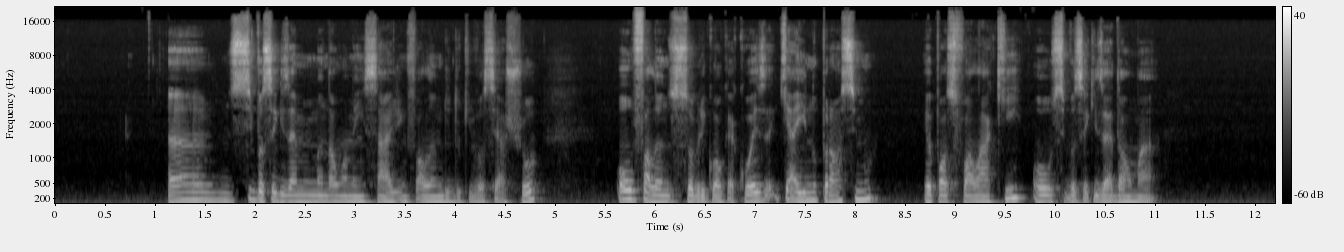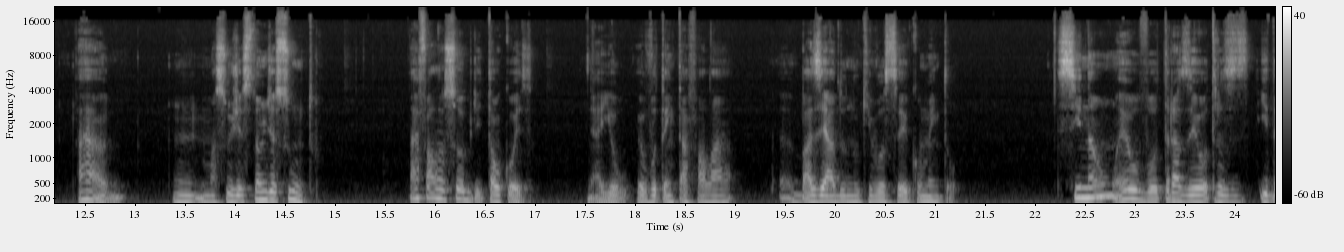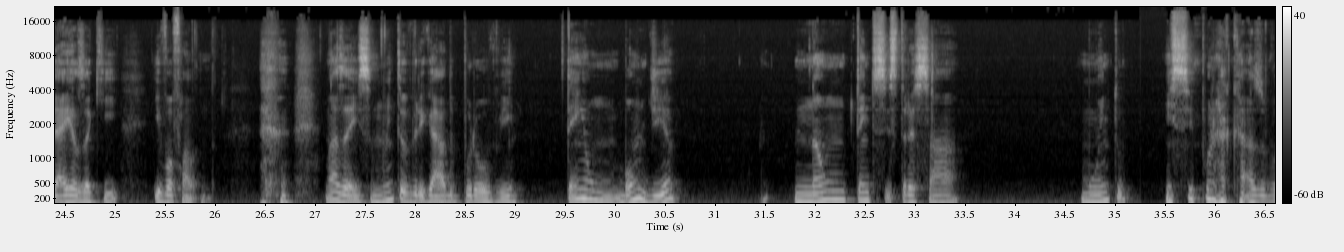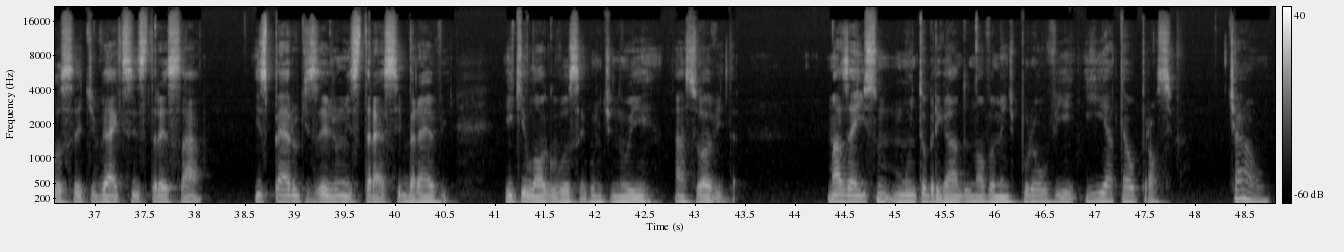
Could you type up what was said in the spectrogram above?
Uh, se você quiser me mandar uma mensagem falando do que você achou, ou falando sobre qualquer coisa, que aí no próximo eu posso falar aqui, ou se você quiser dar uma. Ah, uma sugestão de assunto. Ah, fala sobre tal coisa. Aí eu, eu vou tentar falar ah, baseado no que você comentou. Se não, eu vou trazer outras ideias aqui e vou falando. Mas é isso. Muito obrigado por ouvir. Tenha um bom dia não tente se estressar muito. E se por acaso você tiver que se estressar, espero que seja um estresse breve e que logo você continue a sua vida. Mas é isso, muito obrigado novamente por ouvir e até o próximo. Tchau!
